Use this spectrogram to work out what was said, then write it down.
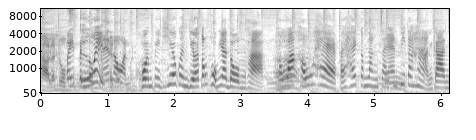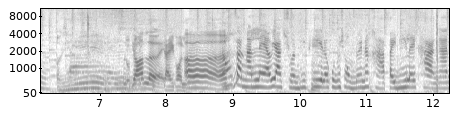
ข่าวแล้วดมไม่เป็นลมอุ้ยแน่นอนคนไปเที่ยวกันเยอะต้องพกยาดมค่ะ เพราะว่าเขาแห่ไปให้กำลังใจแน่น พี่ๆทหารกัน เอ้ยสุดยอดเลย ใจก่อนเลเอย อ นอกจากนั้นแล้วอยากชวนพี่ ๆ และคุณผู้ชมด้วยนะคะ ไปนี่เลยค่ะ งาน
